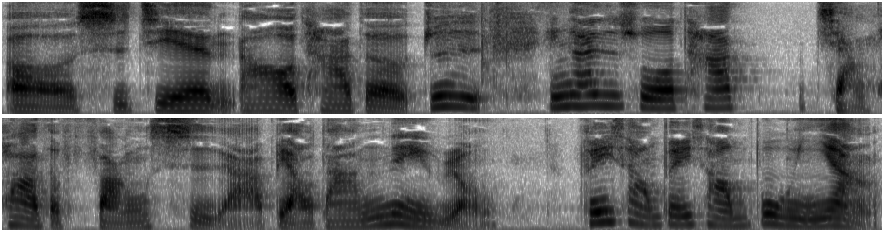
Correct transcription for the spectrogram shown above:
呃时间，然后他的就是应该是说他讲话的方式啊，表达内容非常非常不一样。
